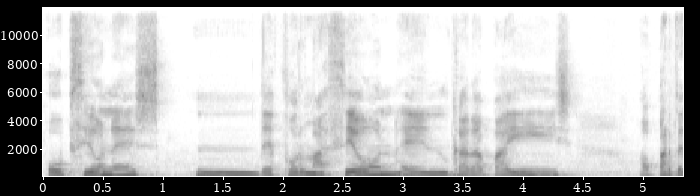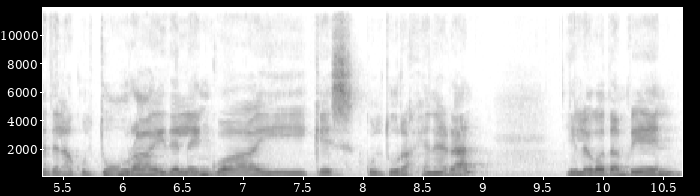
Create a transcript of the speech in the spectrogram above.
opciones mm, de formación en cada país, aparte de la cultura y de lengua, y que es cultura general. Y luego también,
